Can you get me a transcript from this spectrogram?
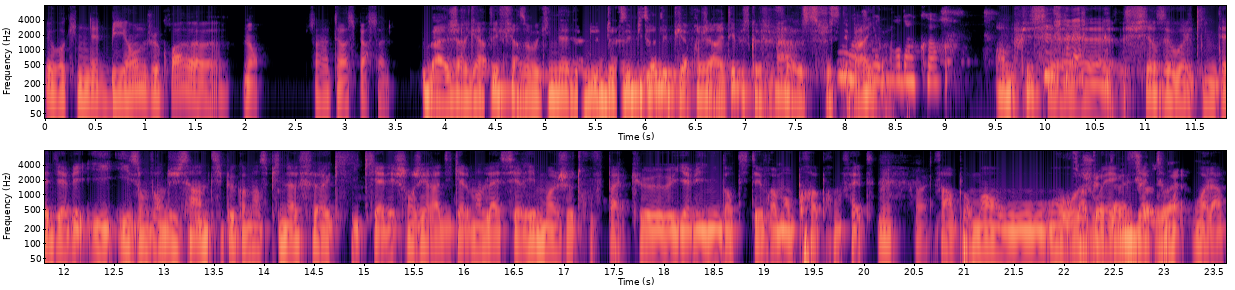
et Walking Dead Beyond, je crois, euh, non, ça n'intéresse personne. Bah j'ai regardé Fear the Walking Dead deux, épisodes et puis après j'ai arrêté parce que Ah. c'était pareil, je quoi. encore. En plus, euh, Fear the Walking Dead, il y avait, ils, ils ont vendu ça un petit peu comme un spin-off euh, qui, qui allait changer radicalement de la série. Moi, je trouve pas qu'il y avait une identité vraiment propre, en fait. ouais. Enfin, pour moi, on, rejouait chose, exactement, ouais. voilà.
